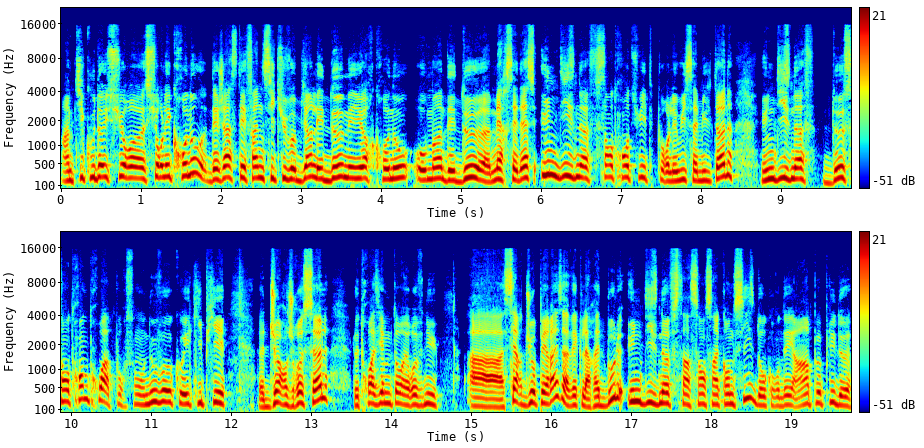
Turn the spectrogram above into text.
un petit coup d'œil sur, euh, sur les chronos. Déjà, Stéphane, si tu veux bien, les deux meilleurs chronos aux mains des deux euh, Mercedes. Une 19 138 pour Lewis Hamilton, une 19 233 pour son nouveau coéquipier euh, George Russell. Le troisième temps est revenu à Sergio Perez avec la Red Bull, une 19 556, donc on est à un peu plus de,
